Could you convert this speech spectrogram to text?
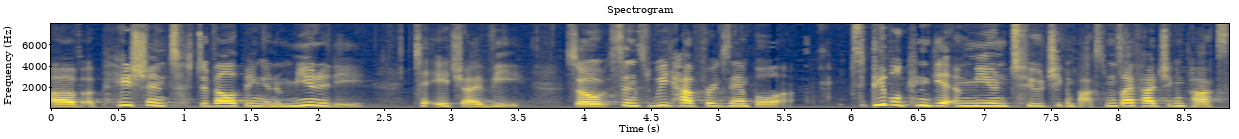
of a patient developing an immunity to HIV. So since we have, for example, people can get immune to chickenpox. Once I've had chickenpox,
